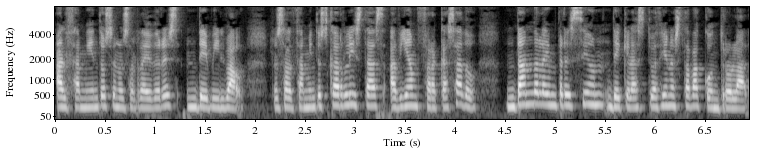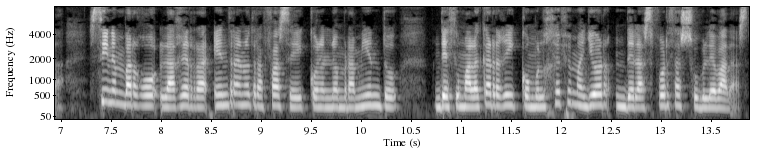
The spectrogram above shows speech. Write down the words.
alzamientos en los alrededores de Bilbao. Los alzamientos carlistas habían fracasado, dando la impresión de que la situación estaba controlada. Sin embargo, la guerra entra en otra fase con el nombramiento de Zumalacárregui como el jefe mayor de las fuerzas sublevadas.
